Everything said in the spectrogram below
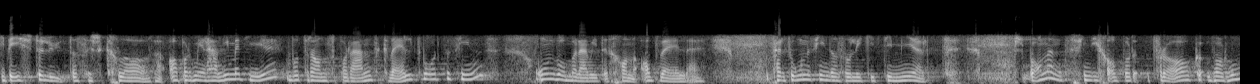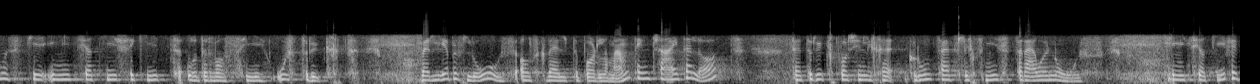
die besten Leute, das ist klar. Aber wir haben immer die, die transparent gewählt worden sind und wo man auch wieder kann abwählen kann. Personen sind also legitimiert. Spannend finde ich aber die Frage, warum es die Initiative gibt oder was sie ausdrückt. Wer lieber los als gewählte Parlament entscheiden lässt, der drückt wahrscheinlich ein grundsätzliches Misstrauen aus. Die Initiative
